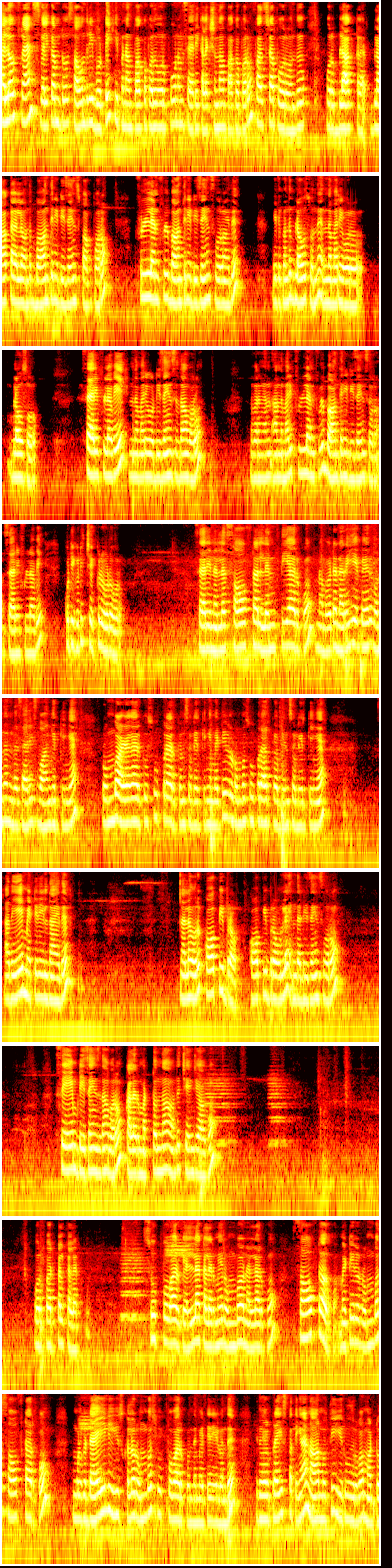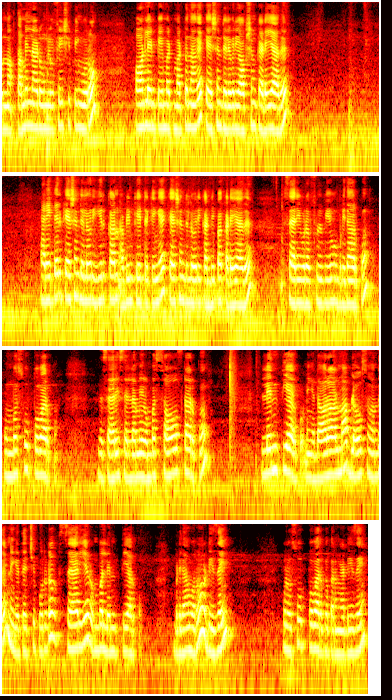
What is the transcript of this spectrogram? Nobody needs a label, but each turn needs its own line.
Hello friends welcome to Sowndari boutique இப்போ நம்ம பார்க்க போகிறது ஒரு பூனம் சேரீ கலெக்ஷன் தான் பார்க்க போகிறோம் ஃபர்ஸ்ட் ஆப் ஒரு வந்து ஒரு பிளாக் கலர் பிளாக் கலரில் வந்து பாந்தினி டிசைன்ஸ் பார்க்க போகிறோம் full and full bandhani designs வரும் இது. இதுக்கு வந்து ப்ளவுஸ் வந்து இந்த மாதிரி ஒரு ப்ளவுஸ் வரும். சேரீ ஃபுல்லாகவே இந்த மாதிரி ஒரு டிசைன்ஸ் தான் வரும். பாருங்கள் அந்த- மாதிரி full and full bandhani designs வரும். சேரீ ஃபுல்லாகவே குட்டி குட்டி செக்குடோடு வரும். சாரீ நல்லா சாஃப்டாக லென்த்தியாக இருக்கும். நம்மக்கிட்ட நிறைய பேர் வந்து இந்த சாரீஸ் வாங்கியிருக்கீங்க. ரொம்ப அழகாக இருக்குது சூப்பராக இருக்குதுன்னு சொல்லியிருக்கீங்க. மெட்டீரியல் ரொம்ப சூப்பராக இருக்குது அப்படின்னு சொல்லியிருக்கீங்க. அதே மெட்டீரியல் தான் இது. நல்ல ஒரு காப்பி ப்ரௌன் காப்பி ப்ரௌனில் இந்த டிசைன்ஸ் வரும். சேம் டிசைன்ஸ் தான் வரும். கலர் மட்டும்தான் வந்து சேஞ்ச் ஆகும். ஒரு பர்பிள் கலர் சூப்பராக இருக்கும். எல்லா கலருமே ரொம்ப நல்லாயிருக்கும் சாஃப்டாக இருக்கும். மெட்டீரியல் ரொம்ப சாஃப்டாக இருக்கும். உங்களுக்கு டெய்லி யூஸ்க்கெல்லாம் ரொம்ப சூப்பராக இருக்கும் இந்த மெட்டீரியல் வந்து. இது ஒரு ப்ரைஸ் பார்த்தீங்கன்னா நானூற்றி இருபது ரூபா மட்டும்தான். தமிழ்நாடு உங்களுக்கு ஃப்ரீ ஷிப்பிங் வரும். ஆன்லைன் பேமெண்ட் மட்டும்தாங்க. கேஷ் ஆன் டெலிவரி ஆப்ஷன் கிடையாது. நிறைய பேர் கேஷ் ஆன் டெலிவரி இருக்கான்னு அப்படின்னு கேட்டிருக்கீங்க. கேஷ் ஆன் டெலிவரி கண்டிப்பாக கிடையாது. சாரியோட ஃபுல் வியூ இப்படி தான் இருக்கும். ரொம்ப சூப்பராக இருக்கும். இந்த சாரீஸ் எல்லாமே ரொம்ப சாஃப்டாக இருக்கும். லென்த்தியாக இருக்கும். நீங்கள் தாராளமாக ப்ளவுஸ் வந்து நீங்கள் தைச்சி போட்டுட்டு சாரியே ரொம்ப லென்த்தியாக இருக்கும். இப்படி தான் வரும் டிசைன் இவ்வளோ சூப்பராக இருக்குது பாருங்கள் டிசைன்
